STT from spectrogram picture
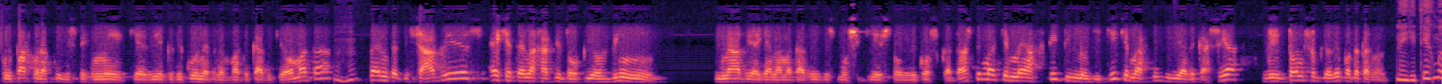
που υπάρχουν αυτή τη στιγμή και διεκδικούν πνευματικά δικαιώματα, Μμμ. παίρνετε τις άδειες, έχετε ένα χαρτί το οποίο δίνει την άδεια για να μεταδίδεις μουσική στο δικό σου κατάστημα και με αυτή τη λογική και με αυτή τη διαδικασία γλιτώνεις οποιοδήποτε penalty. Ναι, γιατί έχουμε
